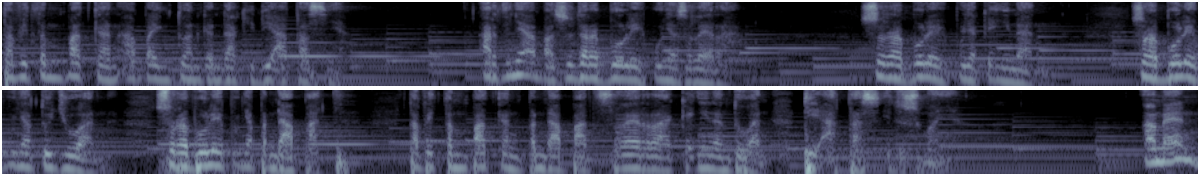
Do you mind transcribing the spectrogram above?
Tapi tempatkan apa yang Tuhan kehendaki di atasnya. Artinya apa? Saudara boleh punya selera. Saudara boleh punya keinginan. Saudara boleh punya tujuan. Saudara boleh punya pendapat. Tapi tempatkan pendapat, selera, keinginan Tuhan di atas itu semuanya. Amin.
